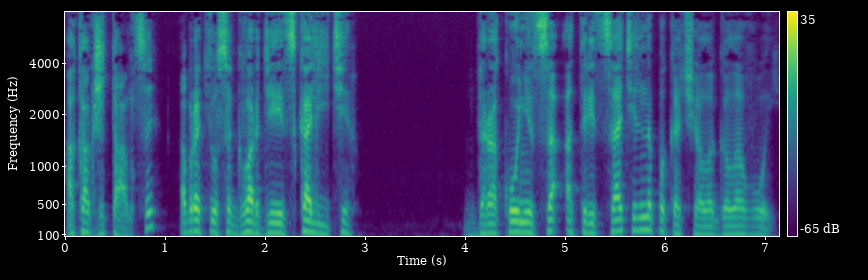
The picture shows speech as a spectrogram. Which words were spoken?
А как же танцы?» — обратился гвардеец к Алите. Драконица отрицательно покачала головой,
